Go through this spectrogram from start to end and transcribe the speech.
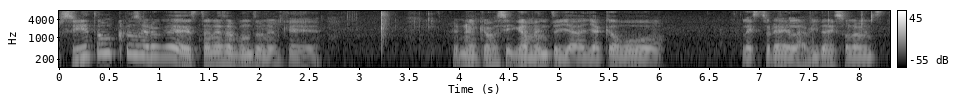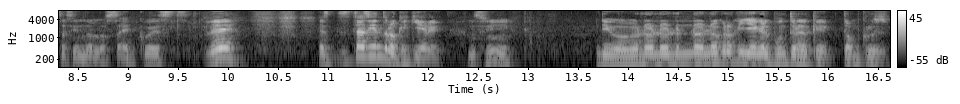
Sí, Tom Cruise creo que está en ese punto en el que... En el que básicamente ya, ya acabó la historia de la vida y solamente está haciendo los side quests. Está haciendo lo que quiere. Sí. Digo, no, no, no, no, creo que llegue el punto en el que Tom Cruise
